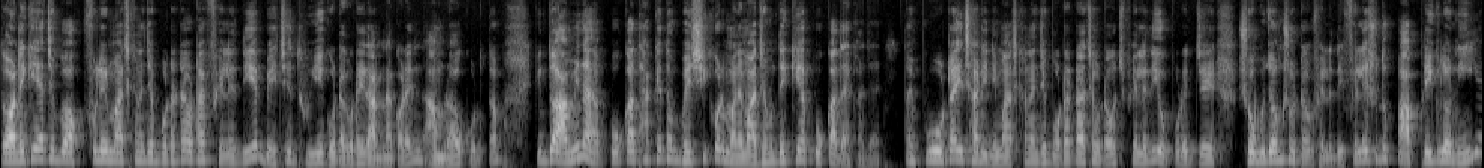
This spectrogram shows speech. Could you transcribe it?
তো অনেকেই আছে বক ফুলের মাঝখানে যে বোটাটা, ওটা ফেলে দিয়ে বেছে ধুয়ে গোটা গোটাই রান্না করেন, আমরাও করতাম। কিন্তু আমি না, পোকা থাকে তো বেশি করে মানে মাঝে মধ্যে কি পোকা দেখা যায়। তাই পুরোটাই ছাড়িনি, মাঝখানে যে বোটাটা আছে, ওটাও ফেলে দিই, ওপরের যে সবুজ অংশ, ওটাও ফেলে দিই। ফেলে শুধু পাপড়িগুলো নিয়ে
